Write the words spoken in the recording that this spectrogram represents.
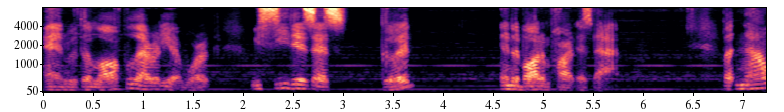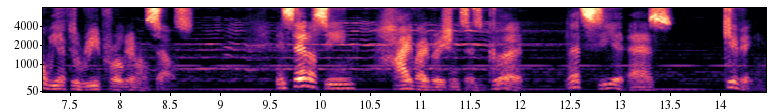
and with the law of polarity at work, we see this as good and the bottom part as bad. But now we have to reprogram ourselves. Instead of seeing high vibrations as good, let's see it as giving.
